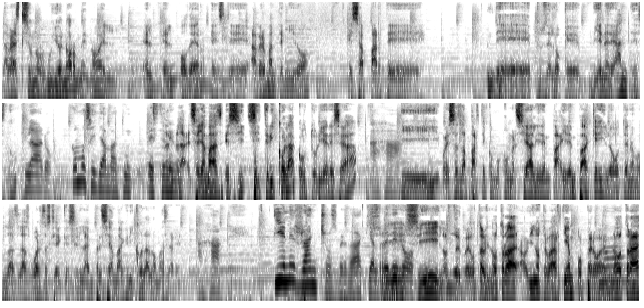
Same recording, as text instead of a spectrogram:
la verdad es que es un orgullo enorme, ¿no? El, el, el poder este, haber mantenido esa parte de, pues, de lo que viene de antes, ¿no? Claro. ¿Cómo se llama tú este negocio? Se llama Citrícola Couturier S.A. Ajá. Y pues, esa es la parte como comercial y de, y de empaque. Y luego tenemos las, las huertas, que, que la empresa se llama Agrícola Lomas de Arena. Ajá. Tienes ranchos, ¿verdad? Aquí alrededor. Sí, sí otra, en otra, hoy no te va a dar tiempo, pero en otra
